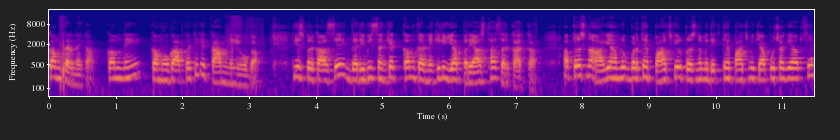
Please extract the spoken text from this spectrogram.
कम करने का। कम नहीं, कम होगा आपका, ठीक है, काम नहीं होगा। तो इस प्रकार से गरीबी संख्या कम करने के लिए यह प्रयास था सरकार का। अब प्रश्न आगे हम लोग बढ़ते हैं पाँच के और प्रश्न में देखते हैं पाँच में क्या पूछा गया आपसे?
